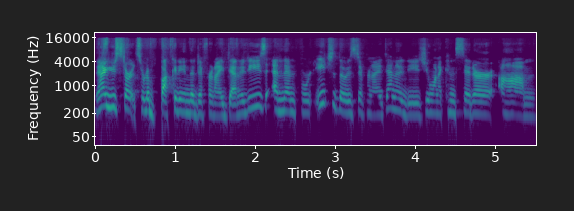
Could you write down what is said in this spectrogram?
now you start sort of bucketing the different identities. And then for each of those different identities, you want to consider um,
